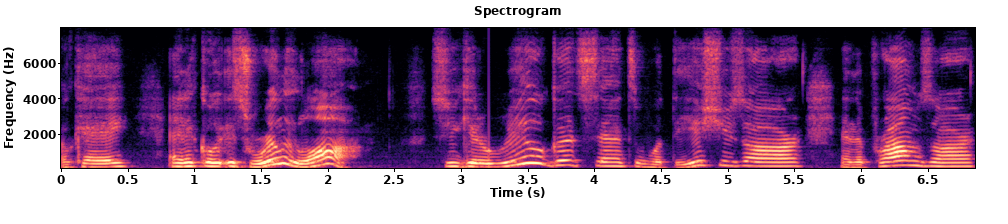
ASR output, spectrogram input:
Okay? And it goes, it's really long. So you get a real good sense of what the issues are and the problems are.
